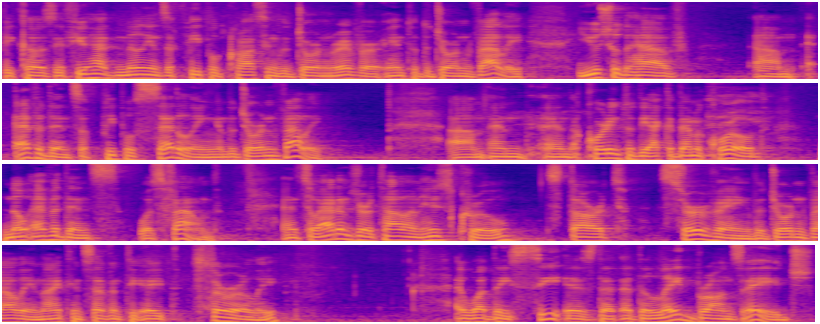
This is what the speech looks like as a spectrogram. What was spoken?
because if you had millions of people crossing the Jordan River into the Jordan Valley, you should have um, evidence of people settling in the Jordan Valley. Um, and, and according to the academic world, no evidence was found. And so Adam Zertal and his crew start surveying the Jordan Valley in 1978 thoroughly. And what they see is that at the late Bronze Age,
